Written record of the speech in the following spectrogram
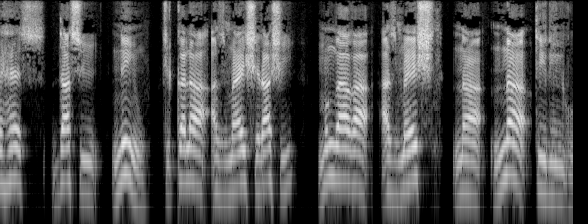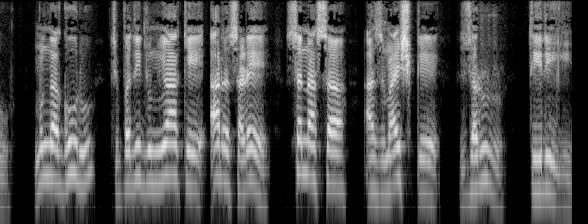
محض داسي نه یو چې کله آزمائش راشي مونږه هغه آزمائش نه نه تیریګو مونږه ګورو چې په دې دنیا کې هر سړی سنا سا آزمائش کې ضرور تیریږي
